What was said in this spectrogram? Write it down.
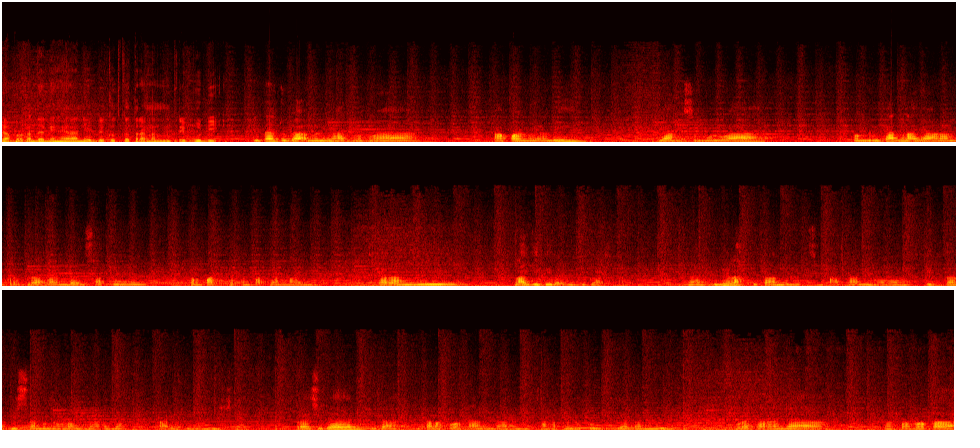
Dilaporkan Deni Herani berikut keterangan Menteri Budi. kita juga melihat bahwa kapal rally yang semula memberikan layanan pergerakan dari satu tempat ke tempat yang lain. Sekarang ini lagi tidak ditugaskan. Dan inilah kita ambil kesempatan bahwa kita bisa menolong banyak rakyat Indonesia. Presiden sudah kita laporkan dan sangat mendukung kegiatan ini. Oleh karenanya, Bapak-Bapak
